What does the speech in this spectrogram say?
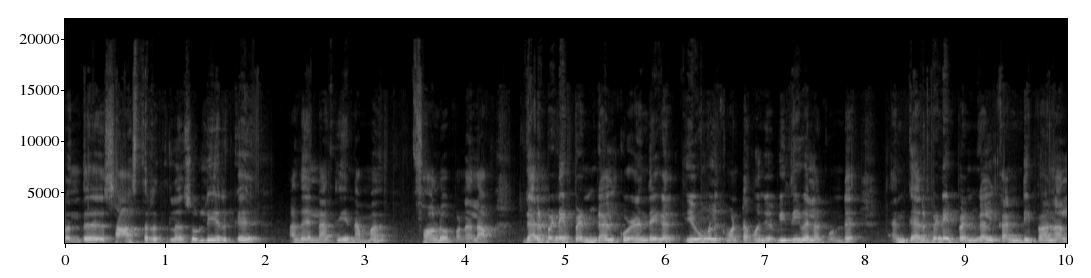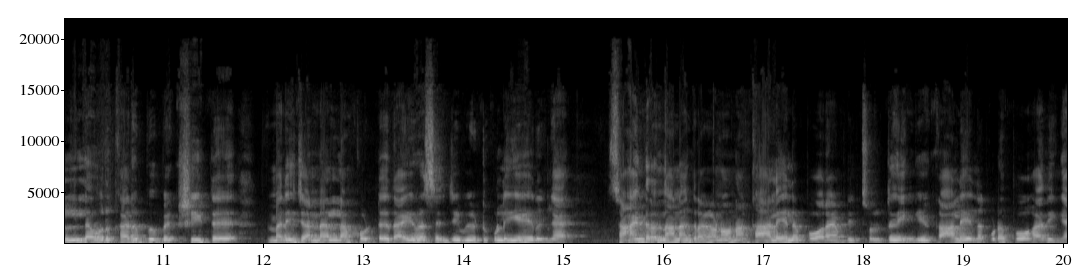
வந்து சாஸ்திரத்தில் சொல்லியிருக்கு. அதை எல்லாத்தையும் நம்ம ஃபாலோ பண்ணலாம். கர்ப்பிணி பெண்கள் குழந்தைகள் இவங்களுக்கு மட்டும் கொஞ்சம் விதிவிலக்கு உண்டு. அண்ட் கர்ப்பிணி பெண்கள் கண்டிப்பாக நல்ல ஒரு கருப்பு பெட்ஷீட்டு இந்த மாதிரி ஜன்னல்லாம் போட்டு தயவு செஞ்சு வீட்டுக்குள்ளேயே இருங்க. சாயந்தரம் தானே கிரகணம் நான் காலையில் போகிறேன் அப்படின்னு சொல்லிட்டு எங்கேயும் காலையில் கூட போகாதீங்க.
